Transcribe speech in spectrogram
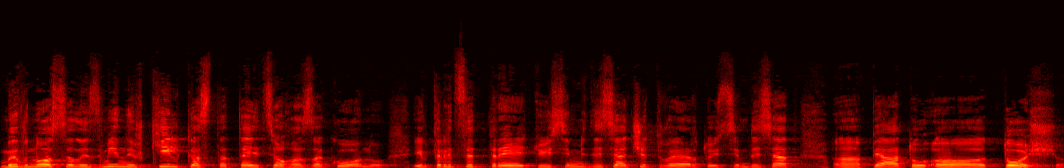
Ми вносили зміни в кілька статей цього закону. І в 33, і 74, і 75 о, тощо.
